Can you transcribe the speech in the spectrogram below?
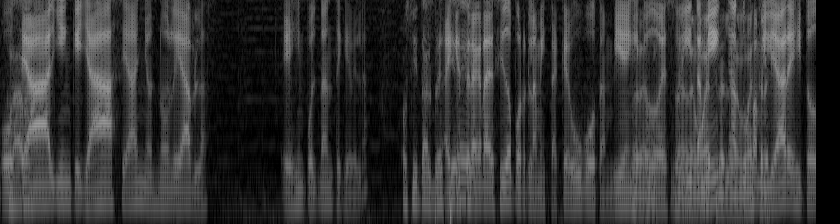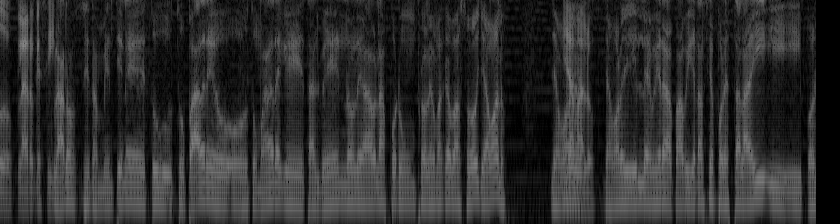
o Claro. sea alguien que ya hace años no le hablas. Es importante que, ¿verdad? O si tal vez Hay tiene, que ser agradecido por la amistad que hubo también Le y todo eso. le Y también a tus familiares y todo, claro que sí. claro, si también tiene tu, tu padre o, o tu madre que tal vez no le hablas por un problema que pasó, llámalo. Llámalo, Llámalo. llámalo y dile, mira, papi, gracias por estar ahí y, y por...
